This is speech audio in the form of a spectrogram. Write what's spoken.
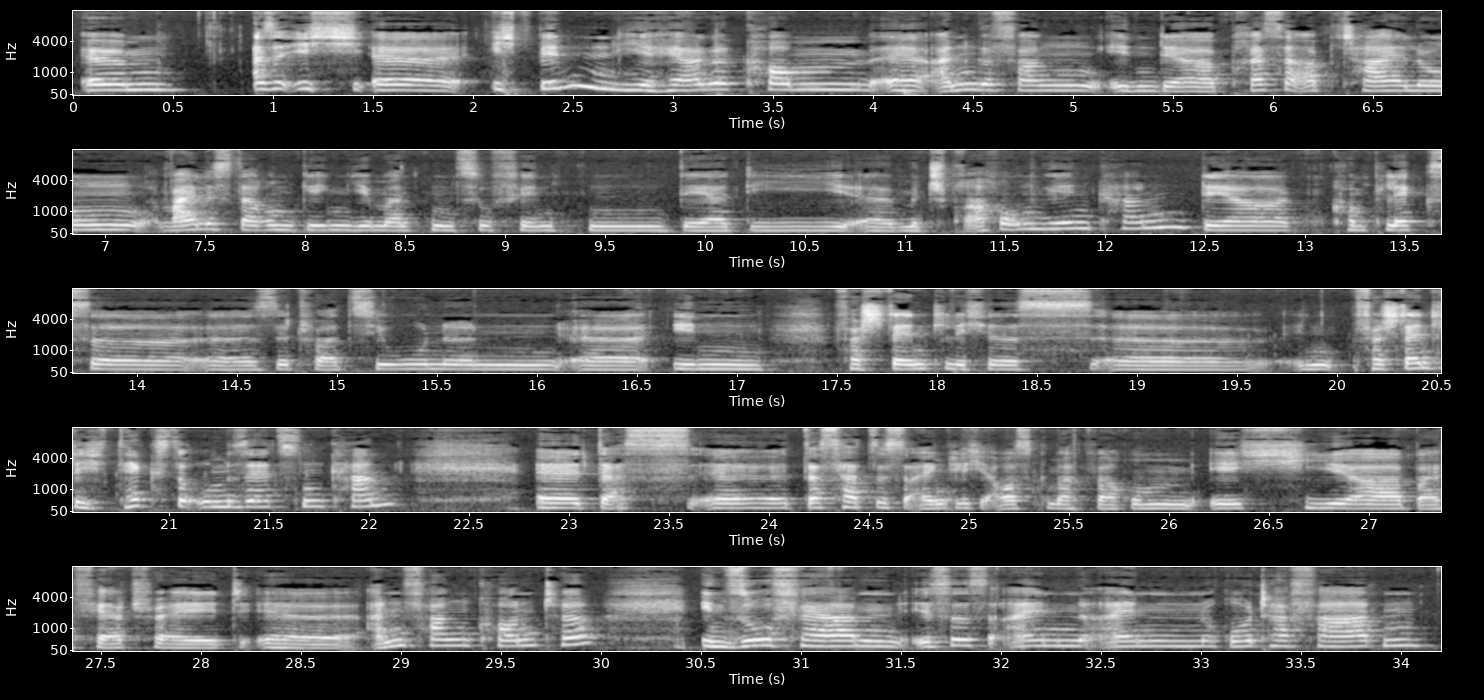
Ähm, also ich, äh, ich bin hierher gekommen, äh, angefangen in der Presseabteilung, weil es darum ging, jemanden zu finden, der die äh, mit Sprache umgehen kann, der komplexe äh, Situationen äh, in verständliches, äh, in verständliche Texte umsetzen kann. Äh, das, äh, das hat es eigentlich ausgemacht, warum ich hier bei Fairtrade äh, anfangen konnte. Insofern ist es ein, ein roter Faden.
